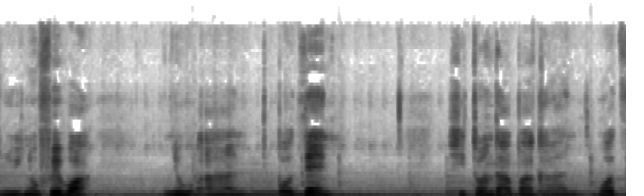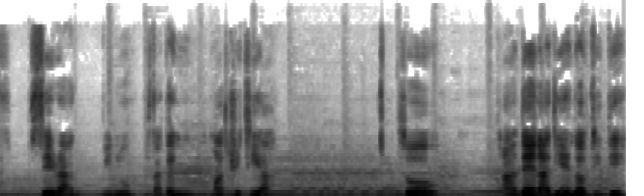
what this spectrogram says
to, you know, favor You know, and but then she turned her back and what Sarah, you know, started maltreating her so, and then at the end of the day,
